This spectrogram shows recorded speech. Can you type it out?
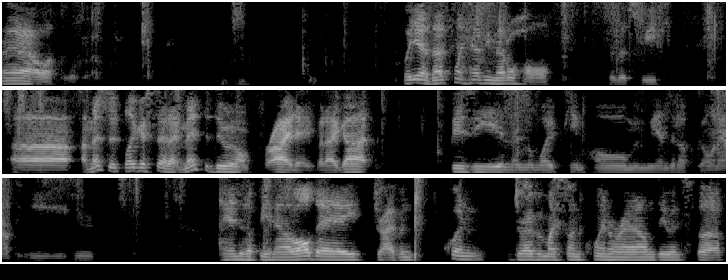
Yeah, I'll have to look it up. But yeah, that's my heavy metal haul for this week. Uh, I meant to, like I said, I meant to do it on Friday, but I got busy, and then the wife came home, and we ended up going out to eat, and I ended up being out all day driving Quinn, driving my son Quinn around, doing stuff.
